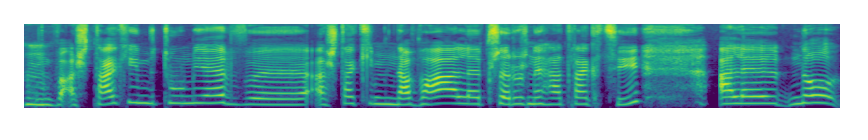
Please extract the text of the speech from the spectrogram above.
hmm. w aż takim tłumie, w aż takim nawale przeróżnych atrakcji, ale no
